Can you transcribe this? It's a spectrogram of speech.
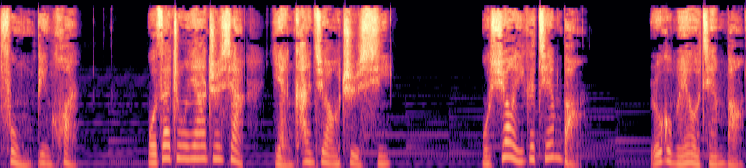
父母病患。我在重压之下，眼看就要窒息。我需要一个肩膀，如果没有肩膀，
